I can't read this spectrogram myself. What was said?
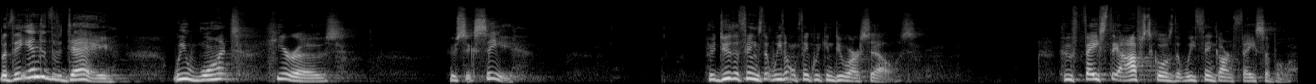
But at the end of the day, we want heroes who succeed, who do the things that we don't think we can do ourselves, who face the obstacles that we think aren't faceable.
